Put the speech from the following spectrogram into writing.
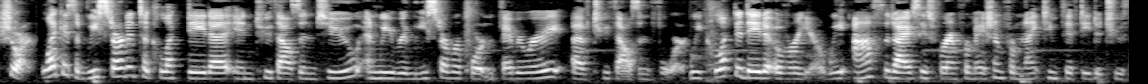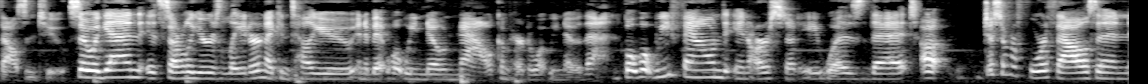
Sure. Like I said, we started to collect data in 2002 and we released our report in February of 2004. We collected data over a year. We asked the diocese for information from 1950 to 2002. So again, it's several years later and I can tell you in a bit what we know now compared to what we know then. But what we found in our study was that uh, just over 4,000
